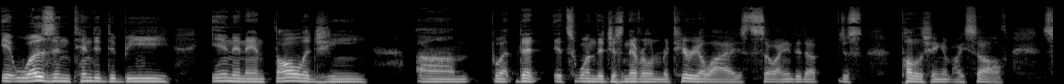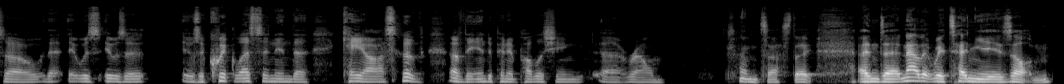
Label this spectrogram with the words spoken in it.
it was intended to be in an anthology, um, but that it's one that just never materialized. So I ended up just publishing it myself. So that it was it was a it was a quick lesson in the chaos of of the independent publishing uh, realm. Fantastic. And uh, now that we're 10 years on,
